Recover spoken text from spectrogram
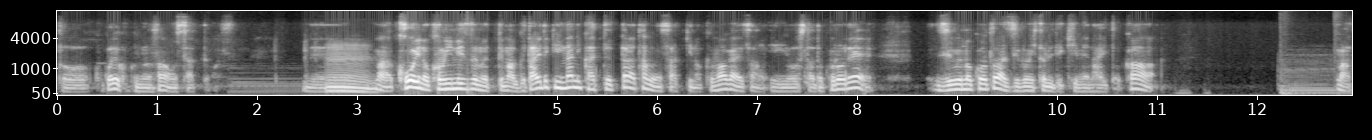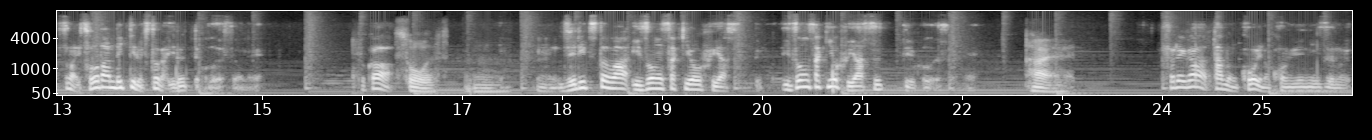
と、ここで国分さんはおっしゃってます。で、うんまあ、行為のコミュニズムって、まあ、具体的に何かって言ったら、多分さっきの熊谷さんを引用したところで、自分のことは自分一人で決めないとか、まあ、つまり相談できる人がいるってことですよね。とか、そうです。うん。うん、自立とは依存先を増やすって。依存先を増やすっていうことですよね。はい。それが多分行為のコミュニズム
